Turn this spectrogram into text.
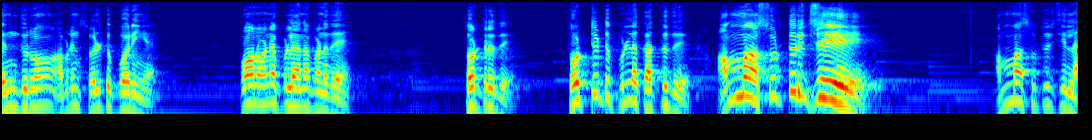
வெந்துரும் அப்படின்னு சொல்லிட்டு போறீங்க. போன உடனே பிள்ளை என்ன பண்ணுது? தொட்டுருது. தொட்டுட்டு புள்ள கத்துது. அம்மா சுட்டுருச்சு. அம்மா சுட்டுருச்சு இல்ல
